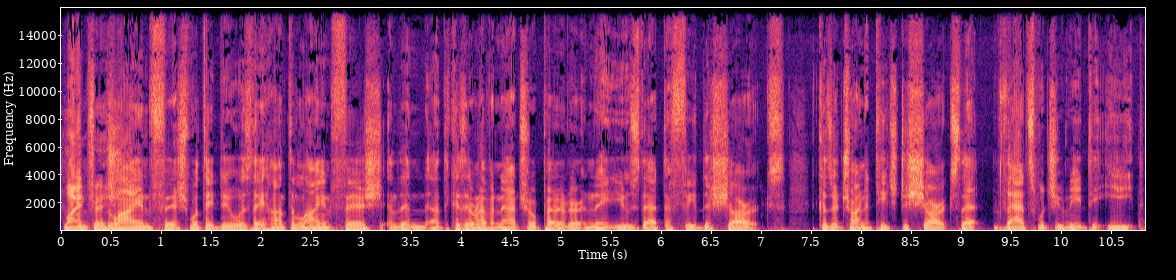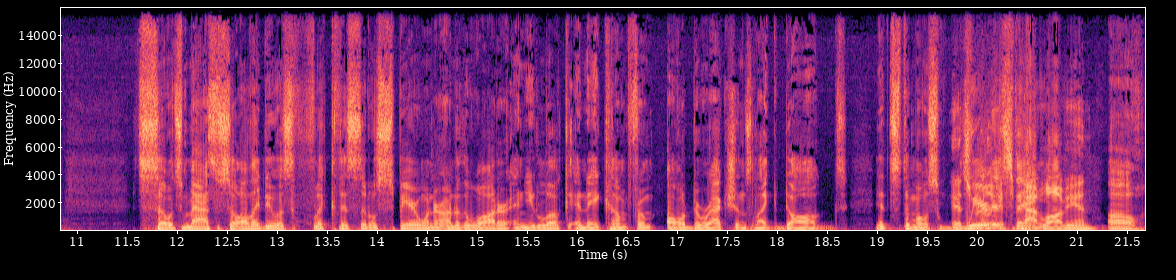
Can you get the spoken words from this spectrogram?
Lionfish. Lionfish. What they do is they hunt the lionfish, and then uh, because they don't have a natural predator, and they use that to feed the sharks because they're trying to teach the sharks that that's what you need to eat. So it's massive. So all they do is flick this little spear when they're under the water, and you look, and they come from all directions like dogs. It's the most it's weirdest really it's thing. Pavlovian. Oh,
